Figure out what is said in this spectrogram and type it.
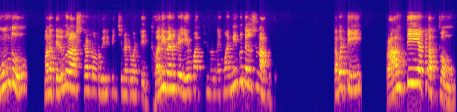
ముందు మన తెలుగు రాష్ట్రాల్లో వినిపించినటువంటి ధ్వని వెనుక ఏ పార్టీలు ఉన్నాయి మీకు తెలుసు నాకు. కాబట్టి ప్రాంతీయ తత్వము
